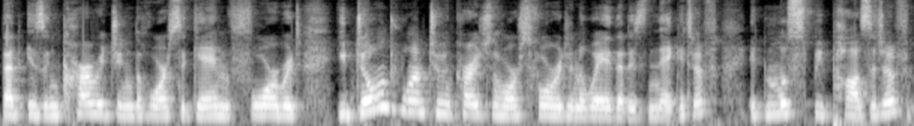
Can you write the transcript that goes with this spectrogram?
that is encouraging the horse again forward. You don't want to encourage the horse forward in a way that is negative, it must be positive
